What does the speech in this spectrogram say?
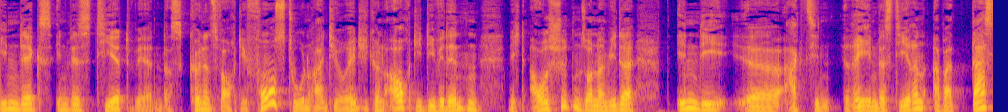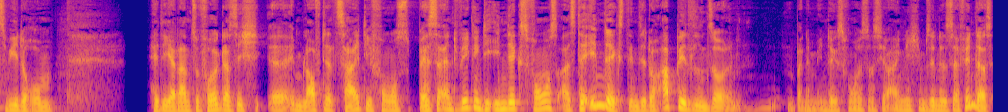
Index investiert werden. Das können zwar auch die Fonds tun, rein theoretisch, können auch die Dividenden nicht ausschütten, sondern wieder in die äh, Aktien reinvestieren. Aber das wiederum hätte ja dann zur Folge, dass sich äh, im Laufe der Zeit die Fonds besser entwickeln, die Indexfonds, als der Index, den sie doch abbilden sollen. Bei einem Indexfonds ist das ja eigentlich im Sinne des Erfinders.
